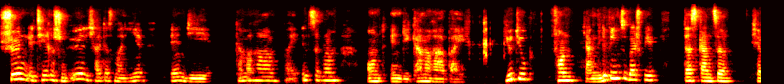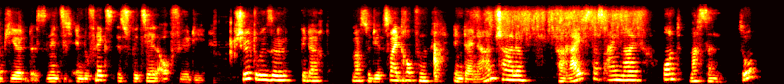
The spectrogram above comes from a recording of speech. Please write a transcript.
schönen ätherischen Öl, ich halte das mal hier in die Kamera bei Instagram und in die Kamera bei YouTube, von Young Living zum Beispiel. Das Ganze, ich habe hier, das nennt sich Endoflex, ist speziell auch für die Schilddrüse gedacht. Machst du dir zwei Tropfen in deine Handschale, verreibst das einmal und machst dann so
